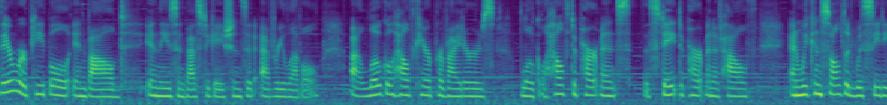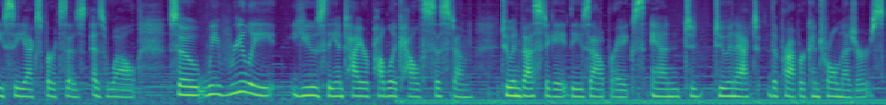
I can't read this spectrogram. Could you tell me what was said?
There were people involved in these investigations at every level uh, local healthcare providers, local health departments, the State Department of Health, and we consulted with CDC experts as, as well. So we really use the entire public health system to investigate these outbreaks and to, to enact the proper control measures.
